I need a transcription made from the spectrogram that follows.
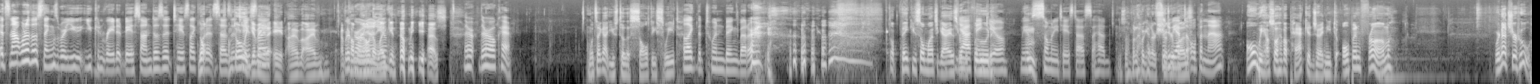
it's not one of those things where you you can rate it based on does it taste like No, what it says I'm it totally giving like. it an eight. I've I've I've come around to you? liking them. yes. They're they're okay. Once I got used to the salty sweet. I like the twin Bing better. So thank you so much, guys, for yeah, the food. thank you. We have mm. so many taste tests ahead. So now we got our So sugar do we have buzz. to open that? Oh, we also have a package I need to open from. We're not sure who.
